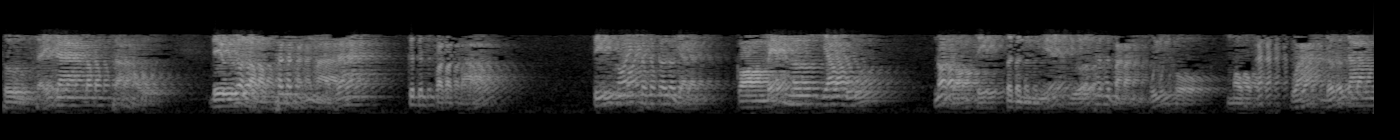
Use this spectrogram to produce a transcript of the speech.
thường xảy ra trong xã hội đều do lòng sân hận mà ra. Kinh phật bảo, tiếng nói trong cơn giận còn bé hơn dao búa nó đoạn tiệt tình nghĩa giữa thân bằng quý hộ một cách quá đớn đau,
